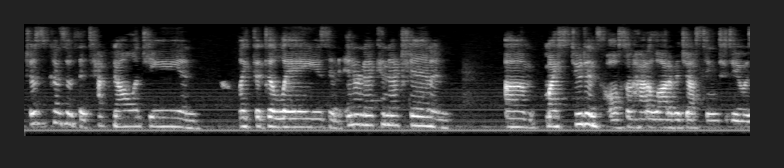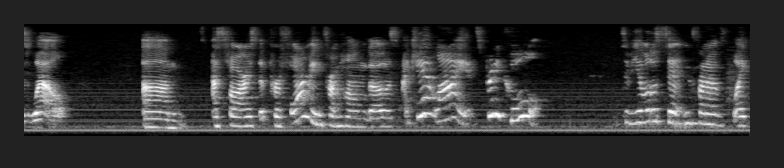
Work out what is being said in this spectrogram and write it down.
just because of the technology and like the delays and internet connection. And um, my students also had a lot of adjusting to do as well. Um, as far as the performing from home goes, I can't lie, it's pretty cool to be able to sit in front of like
